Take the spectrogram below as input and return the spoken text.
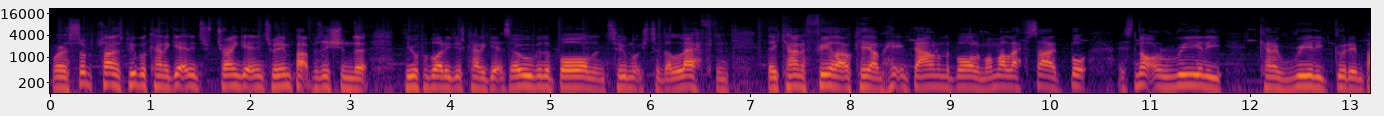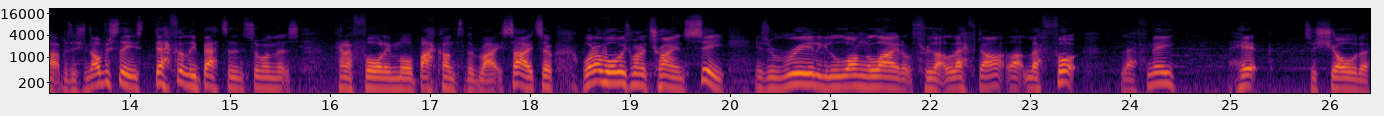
Whereas sometimes people kind of get into, try and get into an impact position that the upper body just kind of gets over the ball and too much to the left and they kind of feel like, okay, I'm hitting down on the ball, I'm on my left side, but it's not a really kind of really good impact position. Obviously, it's definitely better than someone that's kind of falling more back onto the right side. So what I always want to try and see is a really long line up through that left arm, that left foot, left knee, hip to shoulder.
